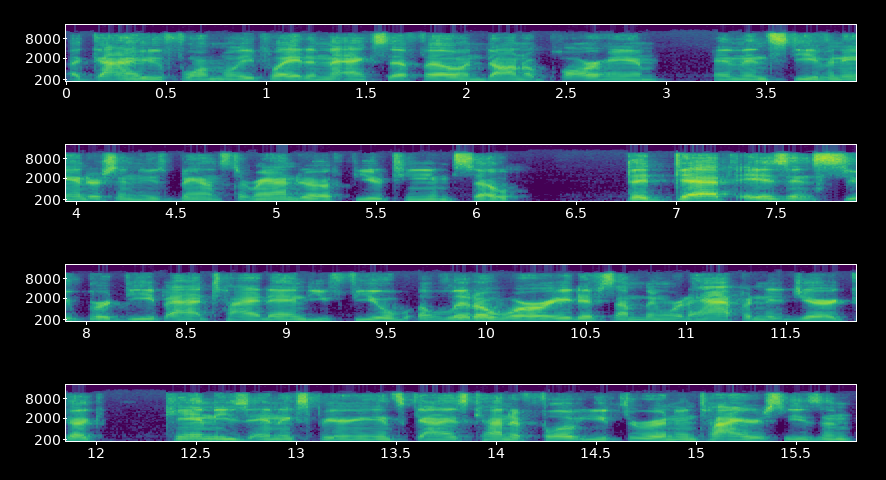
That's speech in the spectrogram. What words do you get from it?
a guy who formerly played in the XFL, and Donald Parham, and then Stephen Anderson, who's bounced around to a few teams. So the depth isn't super deep at tight end. You feel a little worried if something were to happen to Jared Cook. Can these inexperienced guys kind of float you through an entire season?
